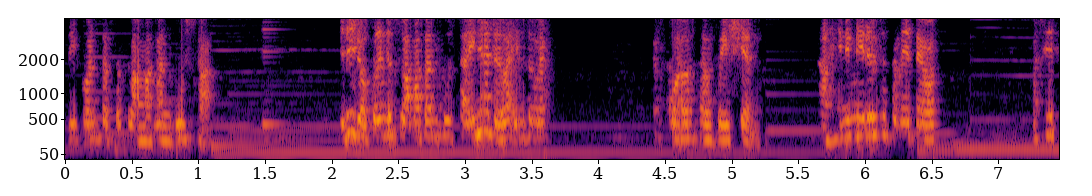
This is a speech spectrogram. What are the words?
dari konsep keselamatan pusat jadi doktrin keselamatan pusat ini adalah intellectual salvation nah ini mirip seperti teosis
